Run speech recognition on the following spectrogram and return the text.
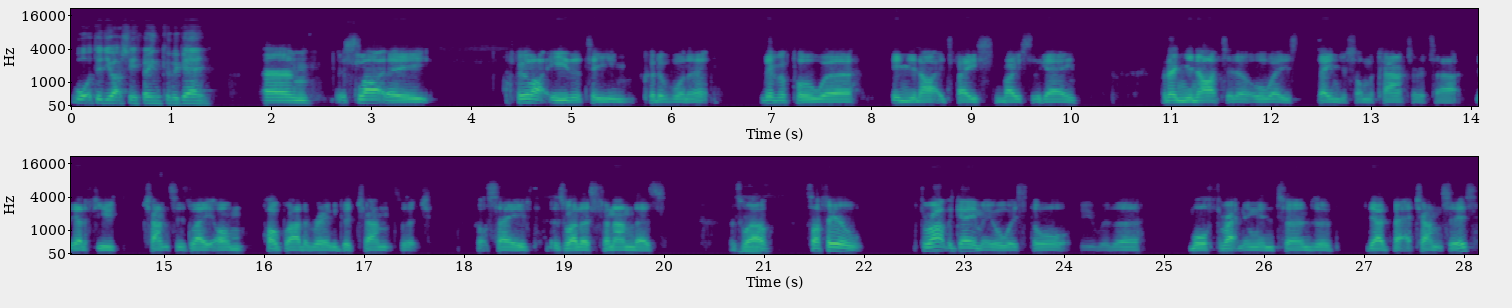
what did you actually think of the game? Um, it's slightly. I feel like either team could have won it. Liverpool were in United's face most of the game, but then United are always dangerous on the counter attack. They had a few chances late on. Pogba had a really good chance which got saved, as well as Fernandes as Mm. well. So I feel throughout the game, I always thought we were the more threatening in terms of they had better chances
